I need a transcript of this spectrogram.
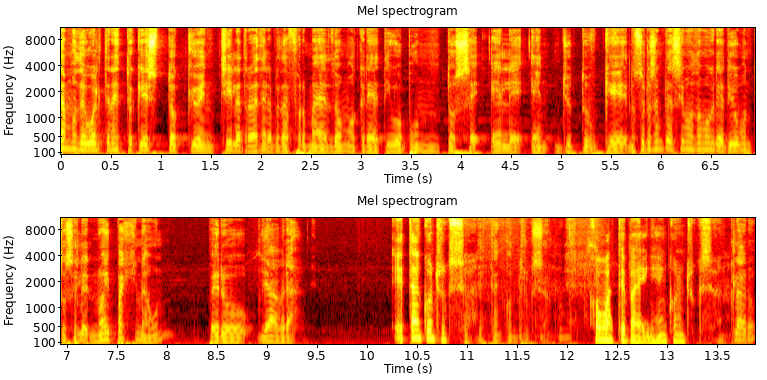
Estamos de vuelta en esto que es Tokio en Chile a través de la plataforma de domocreativo.cl en YouTube. Que nosotros siempre decimos domocreativo.cl. No hay página aún, pero ya habrá. Está en construcción. Está en construcción. Como este país, en construcción. Claro.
